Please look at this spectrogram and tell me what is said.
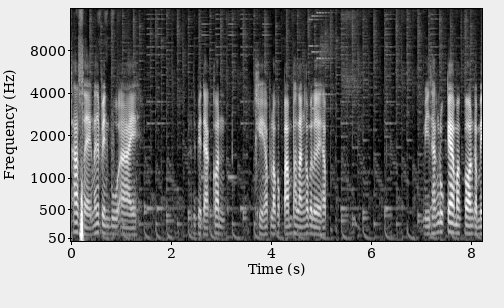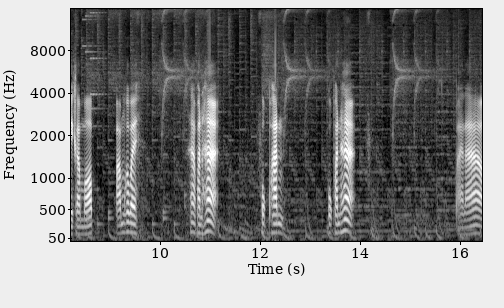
ธาแสงน่าจะเป็นบูอายน่าจะเป็นดากอนโอเคครับ เราก็ปั๊มพลังเข้าไปเลยครับ มีทั้งลูกแก้วมังกรกับเมกามอฟปั๊มเข้าไป 5,500 6,000 6,500 ไปแล้ว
